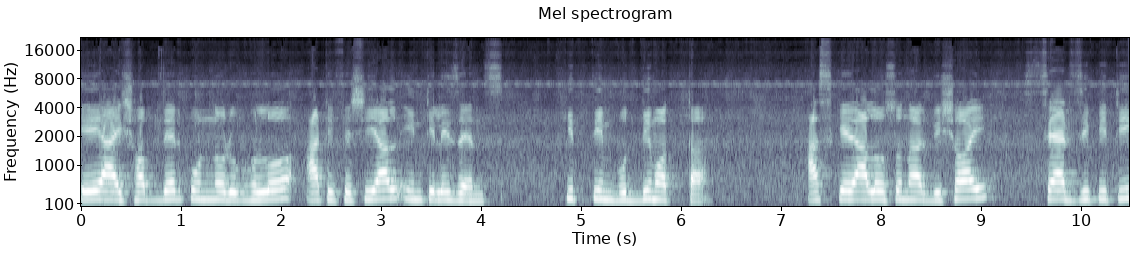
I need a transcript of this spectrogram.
এআই শব্দের পূর্ণরূপ হল আর্টিফিশিয়াল ইন্টেলিজেন্স কৃত্রিম বুদ্ধিমত্তা। আজকের আলোচনার বিষয় চ্যাট জিপিটি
